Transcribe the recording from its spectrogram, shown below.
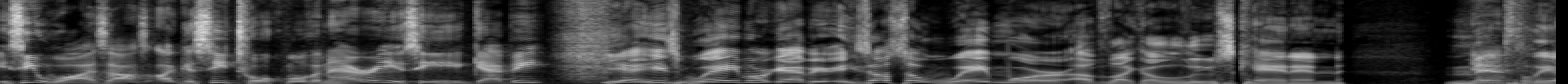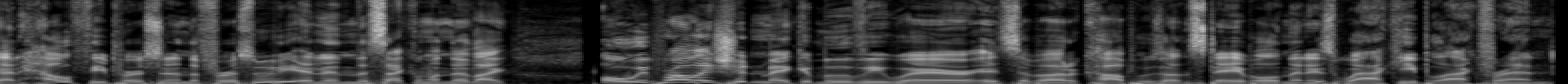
Is he a wise ass? Like, does he talk more than Harry? Is he Gabby? yeah, he's way more Gabby. He's also way more of like a loose cannon, mentally unhealthy person in the first movie, and then the second one, they're like. Oh, we probably shouldn't make a movie where it's about a cop who's unstable and then his wacky black friend.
